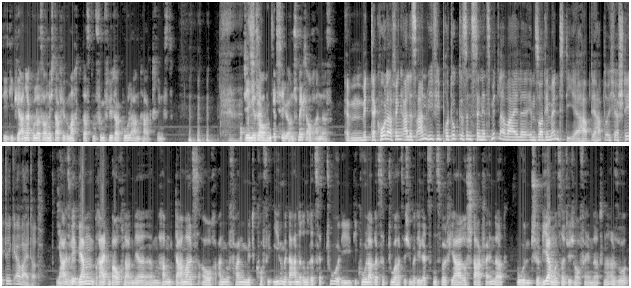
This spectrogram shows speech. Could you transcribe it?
die, die Piranha-Cola ist auch nicht dafür gemacht, dass du fünf Liter Cola am Tag trinkst. Deswegen ist es auch witziger und schmeckt auch anders. Ähm, mit der Cola fing alles an. Wie viele Produkte sind es denn jetzt mittlerweile im Sortiment, die ihr habt? Ihr habt euch ja stetig erweitert. Ja, also wir, wir haben einen breiten Bauchladen. Wir ähm, haben damals auch angefangen mit Koffein und mit einer anderen Rezeptur. Die, die Cola-Rezeptur hat sich über die letzten zwölf Jahre stark verändert. Und wir haben uns natürlich auch verändert. Ne? Also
